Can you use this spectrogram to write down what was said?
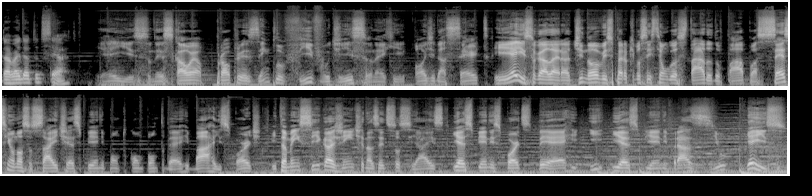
vai dar tudo certo. E é isso, Nescau é o próprio exemplo vivo disso, né? Que pode dar certo. E é isso, galera. De novo, espero que vocês tenham gostado do papo. Acessem o nosso site espn.com.br barra esporte e também siga a gente nas redes sociais ESPN Esportes BR e ESPN Brasil. E é isso.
